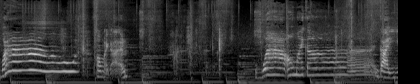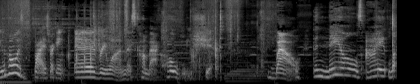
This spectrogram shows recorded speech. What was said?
Wow. Oh my god. Wow, oh my god. God, know is bias wrecking everyone this comeback. Holy shit. Wow. The nails. I love.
